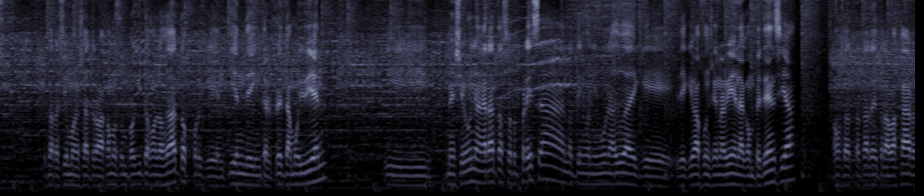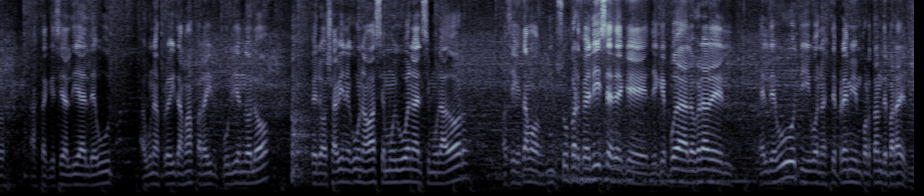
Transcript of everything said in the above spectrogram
Recién ya trabajamos un poquito con los datos porque entiende e interpreta muy bien. Y me llegó una grata sorpresa, no tengo ninguna duda de que, de que va a funcionar bien la competencia. Vamos a tratar de trabajar hasta que sea el día del debut, algunas pruebitas más para ir puliéndolo, pero ya viene con una base muy buena el simulador, así que estamos súper felices de que, de que pueda lograr el, el debut y bueno, este premio importante para él.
